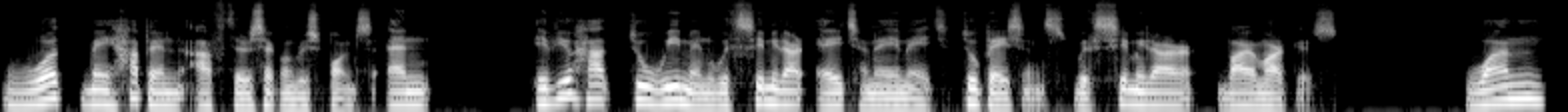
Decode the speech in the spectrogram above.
what may happen after second response. And if you had two women with similar age and AMH, two patients with similar biomarkers, one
